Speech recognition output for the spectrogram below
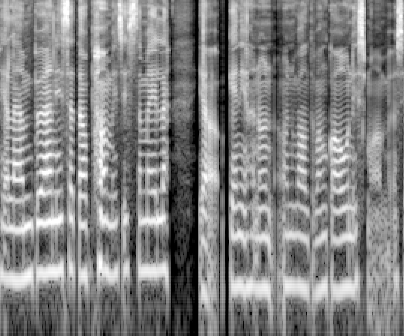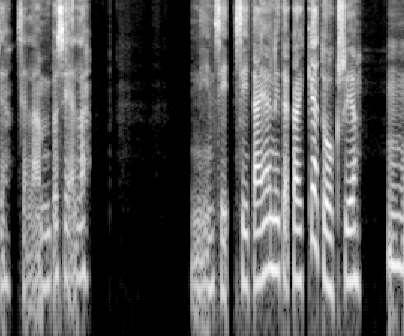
ja lämpöä niissä tapaamisissa meillä. Ja Keniahan on, on valtavan kaunis maa myös ja se lämpö siellä. Niin si, sitä ja niitä kaikkia tuoksuja. Mm,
